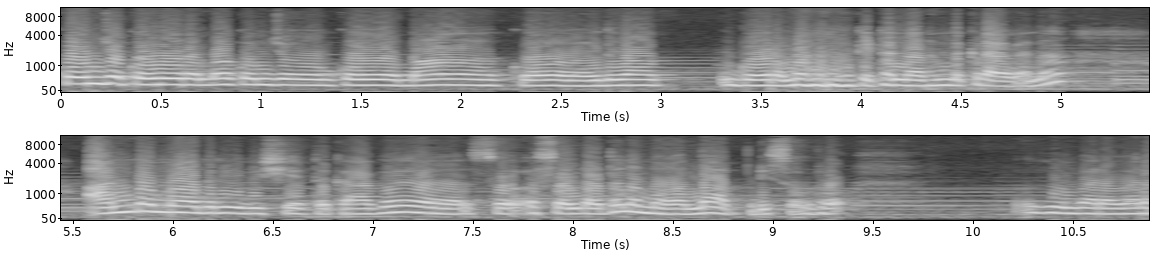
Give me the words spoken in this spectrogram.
கொஞ்சம் கொடூரமாக கொஞ்சம் கோபமாக கோ இதுவாக கோரமாக நம்ம கிட்ட நடந்துக்கிறாங்கன்னா அந்த மாதிரி விஷயத்துக்காக சொ சொல்கிறத நம்ம வந்து அப்படி சொல்கிறோம் வர வர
